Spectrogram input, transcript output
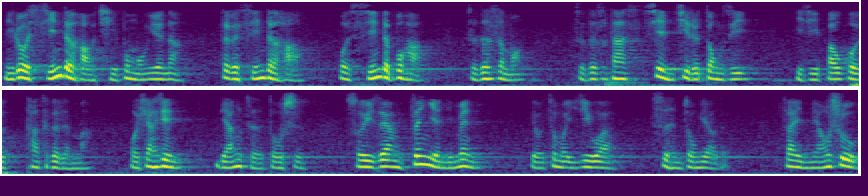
你若行得好，岂不蒙冤呐？这个行得好或行得不好，指的是什么？指的是他献祭的动机。”以及包括他这个人嘛，我相信两者都是，所以这样真言里面有这么一句话是很重要的，在描述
